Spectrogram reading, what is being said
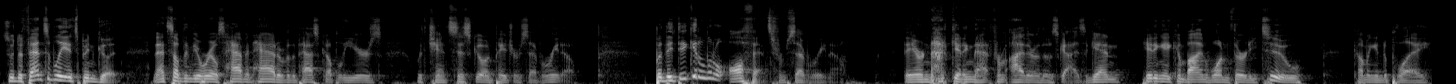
So defensively, it's been good. And that's something the Orioles haven't had over the past couple of years with Chance Sisco and Pedro Severino. But they did get a little offense from Severino. They are not getting that from either of those guys. Again, hitting a combined 132 coming into play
